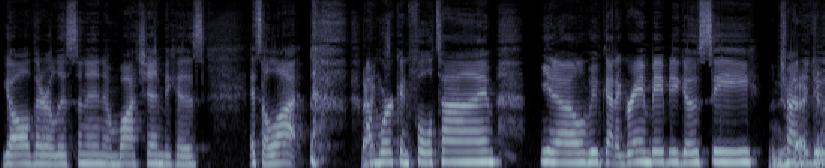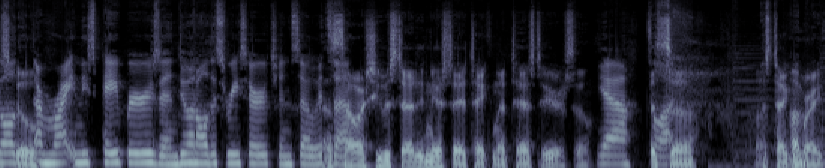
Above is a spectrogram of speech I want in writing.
y'all that are listening and watching, because it's a lot. I'm working full time. You know, we've got a grandbaby to go see, trying to do all, school. I'm writing these papers and doing all this research. And so it's, I it's, saw uh, her. She was studying yesterday, taking a test here. So yeah, let's uh, let's take a I'm- break.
